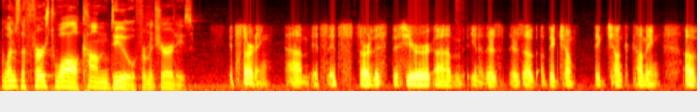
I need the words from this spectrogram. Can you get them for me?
when's the first wall come due for maturities? It's starting. Um, it's it's started this this year. Um, you know, there's there's a, a big chunk big chunk coming of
